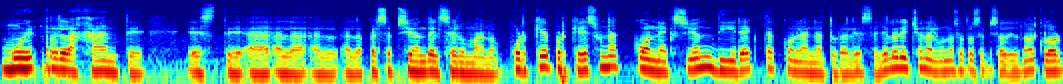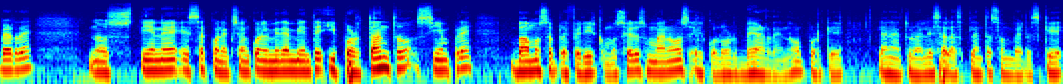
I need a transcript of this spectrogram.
muy relajante. este, a, la, a, la, percepción del ser humano. ¿Por qué? Porque es una conexión directa con la naturaleza. Ya lo he dicho en algunos otros episodios, ¿no? El color verde nos tiene esa conexión con el medio ambiente y por tanto siempre vamos a preferir como seres humanos el color verde, ¿no? Porque la naturaleza, las plantas son verdes. Que,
